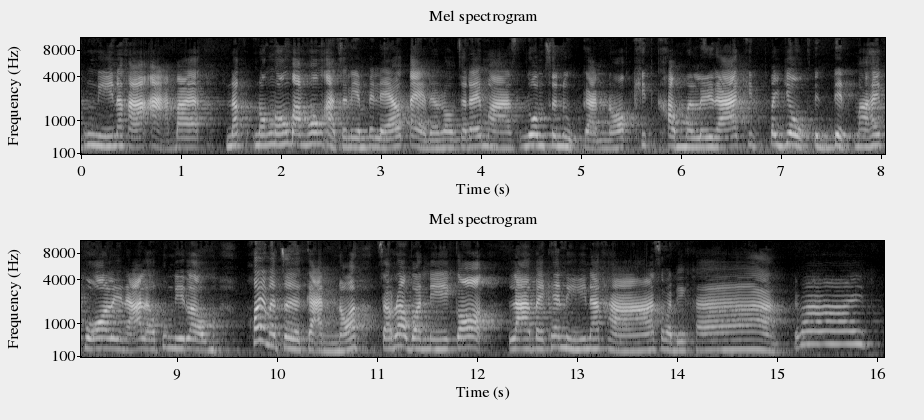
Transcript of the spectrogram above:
พรุ่งนี้นะคะ อ่าบา นักน้องๆ บางห้องอาจจะเรียนไปแล้ว แต่เดี๋ยวเราจะได้มาร่วมสนุกกันเนาะคิดคำมาเลยนะ คิดประโยคเด็ดๆมาให้พวกเลยนะ แล้วพรุ่งนี้เราค่อยมาเจอกันเนาะสำหรับวันนี้ก็ลาไปแค่นี้นะคะ สวัสดีค่ะ บ๊ายบาย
